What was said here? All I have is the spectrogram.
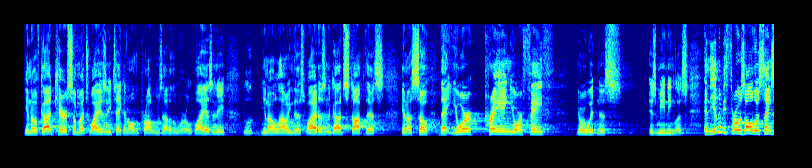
You know, if God cares so much, why isn't He taking all the problems out of the world? Why isn't He, you know, allowing this? Why doesn't God stop this? You know, so that your praying, your faith, your witness is meaningless. And the enemy throws all those things.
